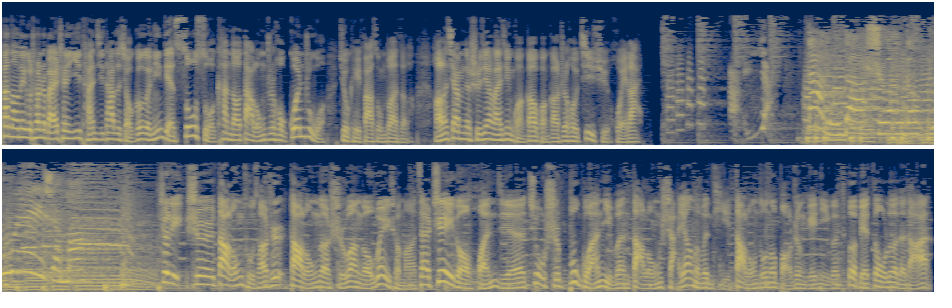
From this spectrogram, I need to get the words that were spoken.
看到那个穿着白衬衣弹吉他的小哥哥，您点搜索，看到大龙之后关注我，就可以发送段子了。好了，下面的时间来进广告，广告之后继续回来。哎呀，大龙的十万个为什么？这里是大龙吐槽之大龙的十万个为什么，在这个环节，就是不管你问大龙啥样的问题，大龙都能保证给你一个特别逗乐的答案。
